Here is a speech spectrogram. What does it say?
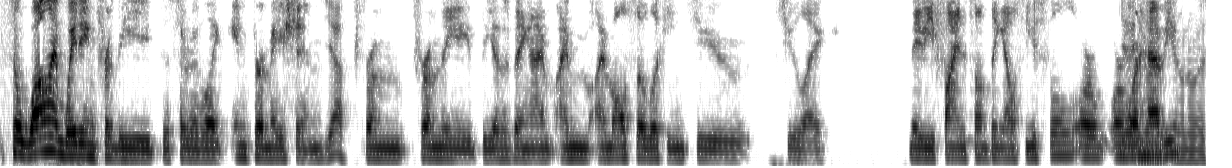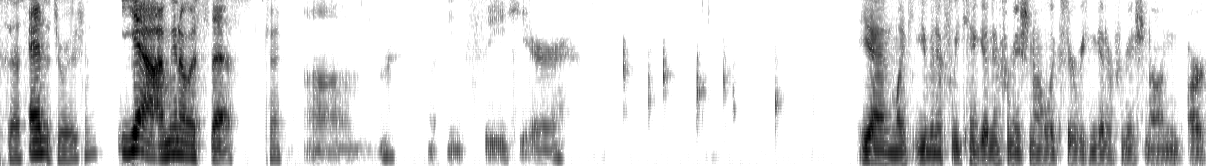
So while I'm waiting for the the sort of like information, Yeah. from from the the other thing, I'm I'm I'm also looking to to like maybe find something else useful or or Yeah, what have wanna, you. You want to assess And- the situation? Yeah, I'm gonna assess. Okay. Um, let me see here. Yeah, and like even if we can't get information on Elixir, we can get information on our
